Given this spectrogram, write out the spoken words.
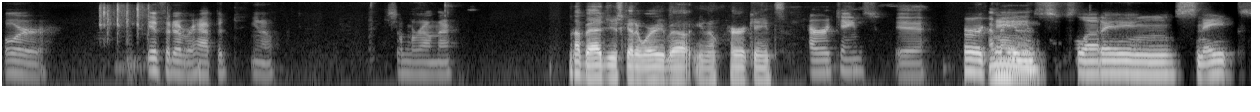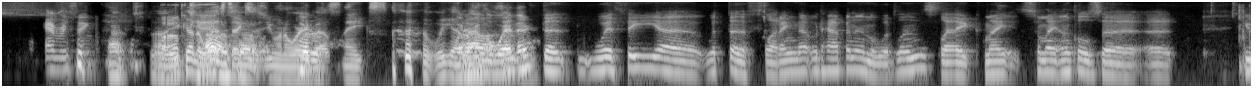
or if it ever happened, you know, somewhere around there. Not bad. You just got to worry about you know hurricanes. Hurricanes, yeah, Hurricanes, flooding, snakes. everything. Oh, you Well, come to yeah. West so- Texas, you want to worry what- about snakes. we got What about the weather? The with the uh, with the flooding that would happen in the woodlands, like my so my uncle's uh, uh he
